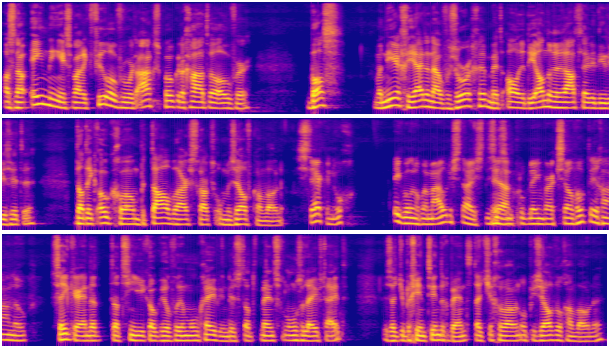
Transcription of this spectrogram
Als er nou één ding is waar ik veel over word aangesproken, dan gaat het wel over... Bas, wanneer ga jij er nou voor zorgen met al die andere raadsleden die er zitten... dat ik ook gewoon betaalbaar straks op mezelf kan wonen? Sterker nog, ik woon nog bij mijn ouders thuis. Dus ja. dat is een probleem waar ik zelf ook tegenaan loop. Zeker, en dat, dat zie ik ook heel veel in mijn omgeving. Dus dat mensen van onze leeftijd, dus dat je begin twintig bent... dat je gewoon op jezelf wil gaan wonen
